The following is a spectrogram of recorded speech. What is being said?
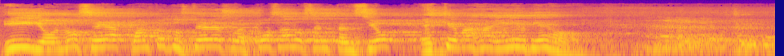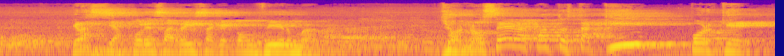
Y yo no sé a cuántos de ustedes su esposa lo sentenció, es que vas a ir, viejo. Gracias por esa risa que confirma. Yo no sé a cuánto está aquí, porque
